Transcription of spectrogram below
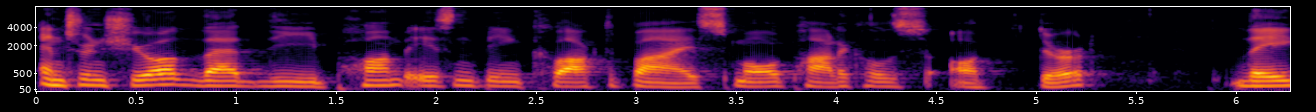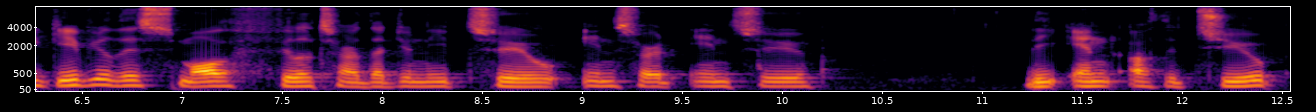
And to ensure that the pump isn't being clogged by small particles or dirt, they give you this small filter that you need to insert into the end of the tube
